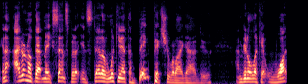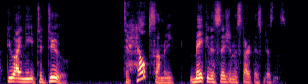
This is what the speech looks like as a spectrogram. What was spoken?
And I don't know if that makes sense, but instead of looking at the big picture, what I got to do, I'm going to look at what do I need to do to help somebody make a decision to start this business.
